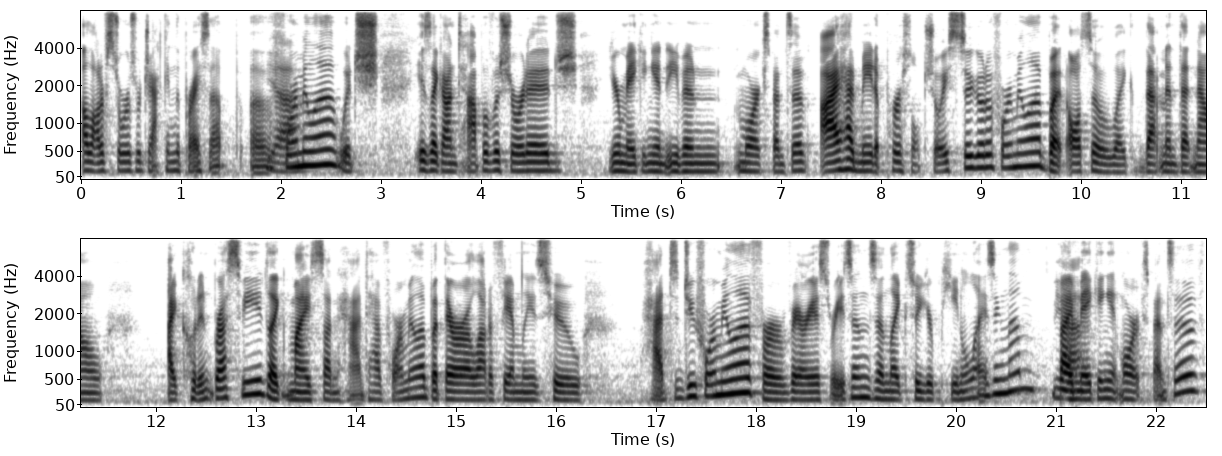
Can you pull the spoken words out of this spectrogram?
a lot of stores were jacking the price up of Yeah. formula, which is like on top of a shortage, you're making it even more expensive. I had made a personal choice to go to formula, but also like that meant that now I couldn't breastfeed. Like my son had to have formula, but there are a lot of families who had to do formula for various reasons and like so you're penalizing them by making it more expensive.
